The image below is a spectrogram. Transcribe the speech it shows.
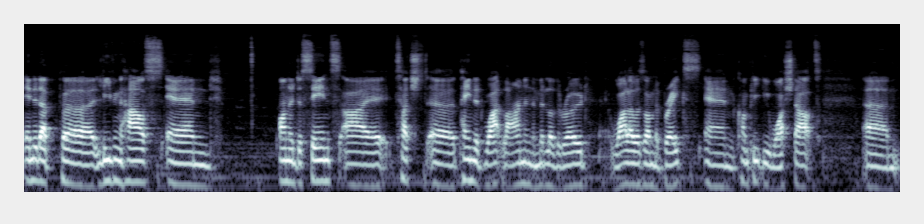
ended up uh, leaving the house and on a descent, I touched a painted white line in the middle of the road while I was on the brakes and completely washed out. Um,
